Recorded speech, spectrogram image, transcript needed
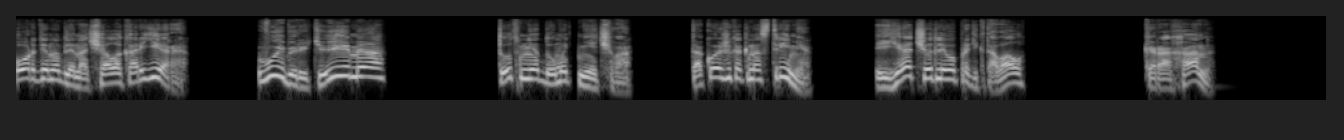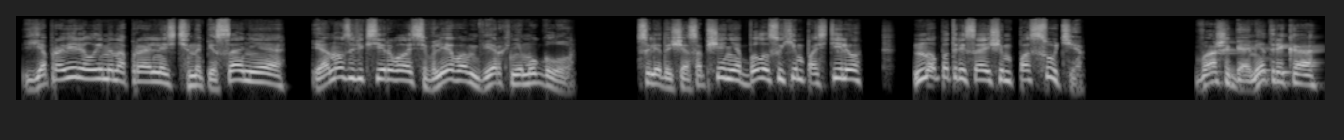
Ордена для начала карьеры. Выберите имя. Тут мне думать нечего. Такое же, как на стриме. И я отчетливо продиктовал Карахан. Я проверил именно правильность написания, и оно зафиксировалось в левом верхнем углу. Следующее сообщение было сухим по стилю, но потрясающим по сути. Ваша биометрика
